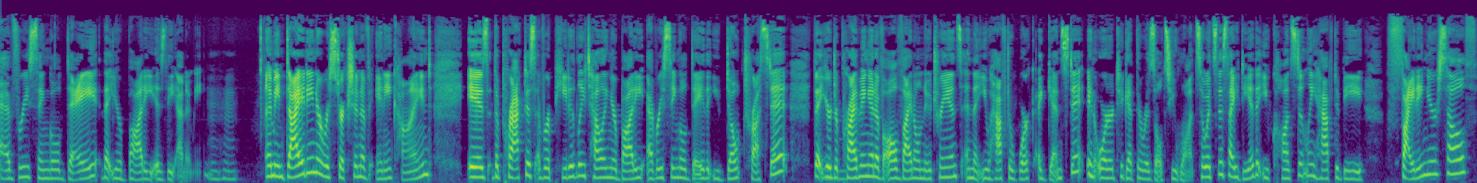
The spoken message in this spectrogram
every single day that your body is the enemy. Mm-hmm. I mean, dieting or restriction of any kind is the practice of repeatedly telling your body every single day that you don't trust it, that you're mm-hmm. depriving it of all vital nutrients, and that you have to work against it in order to get the results you want. So it's this idea that you constantly have to be fighting yourself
